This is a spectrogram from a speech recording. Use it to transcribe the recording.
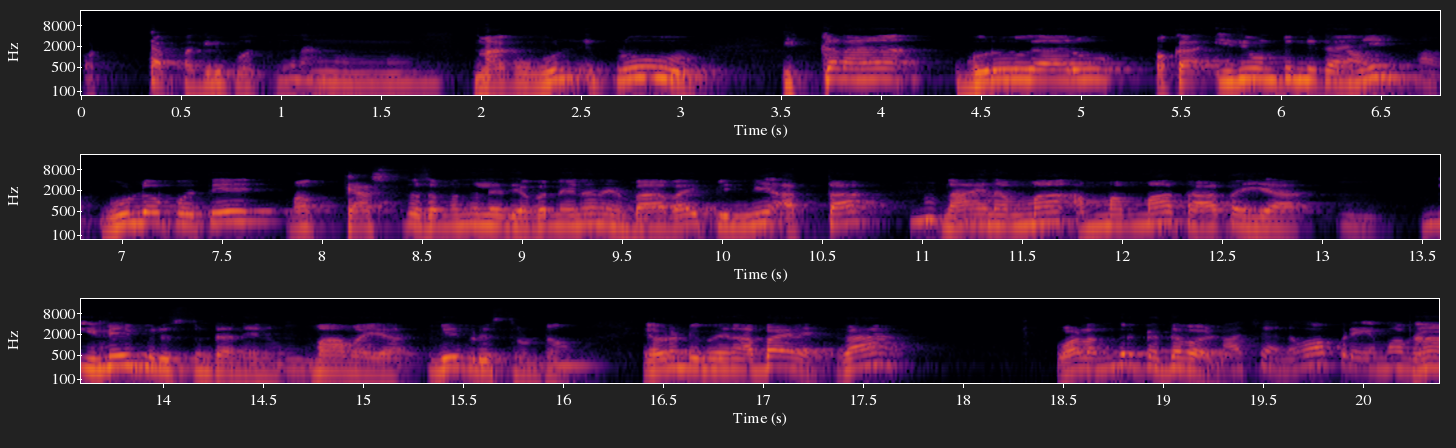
పొట్ట పగిలిపోతుంది నాకు ఊళ్ళో ఇప్పుడు ఇక్కడ గురువు గారు ఒక ఇది ఉంటుంది కానీ. ఊళ్ళో పోతే మాకు క్యాస్ట్తో సంబంధం లేదు ఎవరినైనా నేను బాబాయ్ పిన్ని అత్త నాయనమ్మ అమ్మమ్మ తాతయ్య. ఇవే పిలుస్తుంటా నేను మామయ్య ఇవే పిలుస్తుంటాం ఎవరంటే పోయినా అబ్బాయి రా వాళ్ళందరూ పెద్దవాళ్ళు. ఆ చనువ ప్రేమ ఆ,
